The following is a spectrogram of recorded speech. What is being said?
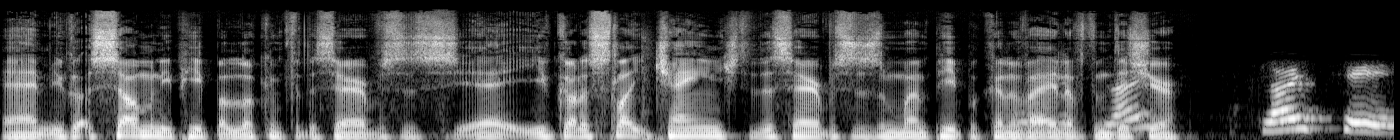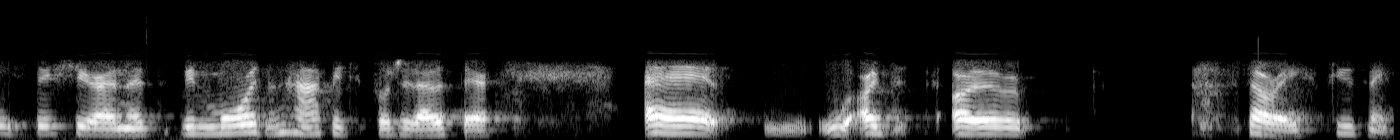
Um, you've got so many people looking for the services. Uh, you've got a slight change to the services and when people can avail of them slight, this year. Slight change this year, and I've been more than happy to put it out there. Uh, our, sorry, excuse me.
